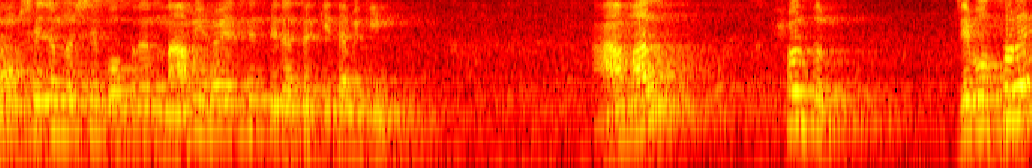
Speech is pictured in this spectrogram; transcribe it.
এবং সেই জন্য সে বছরের নামই হয়েছে সিরাতের কিতাবে কি? আমাল হজুন যে বছরে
